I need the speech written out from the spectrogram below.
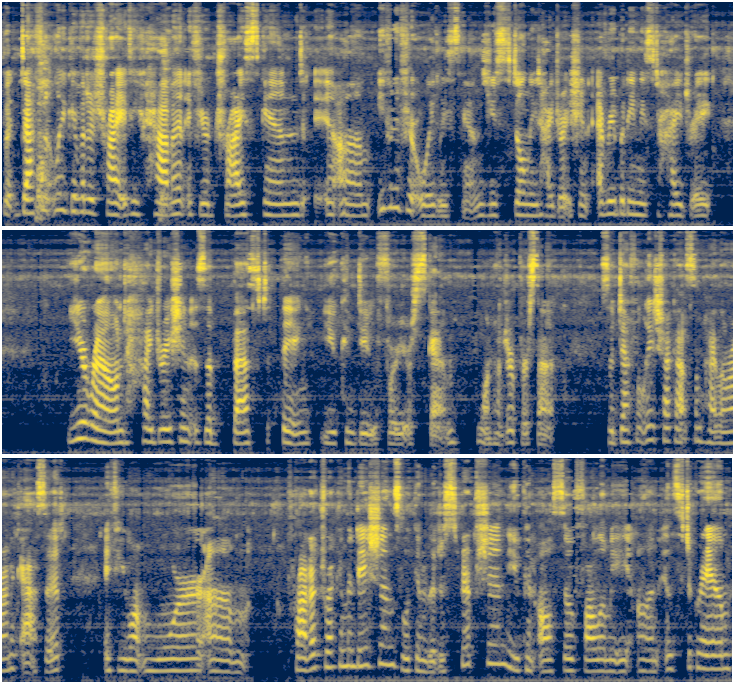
but definitely give it a try if you haven't. If you're dry skinned, um, even if you're oily skinned, you still need hydration. Everybody needs to hydrate year round. Hydration is the best thing you can do for your skin, 100%. So definitely check out some hyaluronic acid. If you want more um, product recommendations, look in the description. You can also follow me on Instagram,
